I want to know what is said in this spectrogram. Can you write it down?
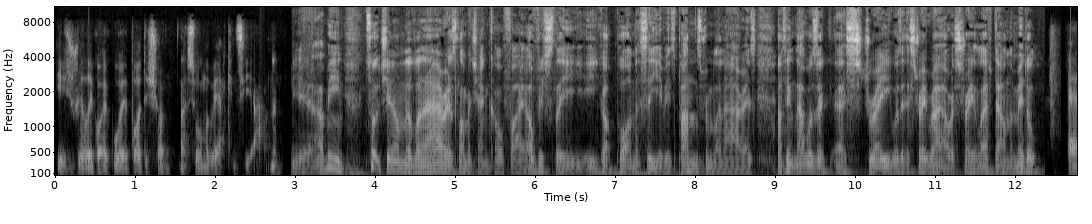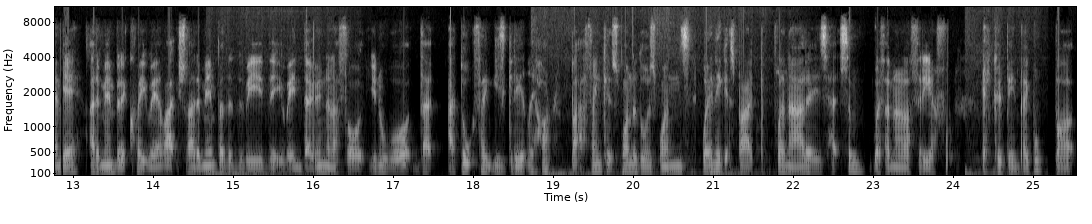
he's really got to go to the body, Sean. That's the only way I can see it happening. Yeah, I mean, touching on the Linares Lomachenko fight, obviously he got put on the seat of his pants from Linares. I think that was a, a straight, was it a straight right or a straight left down the middle? Um, yeah, I remember it quite well. Actually, I remember the, the way that he went down, and I thought, you know what, that I don't think he's greatly hurt, but I think it's one of those ones when he gets back, Linares hits him with another three or four. It could be big, but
